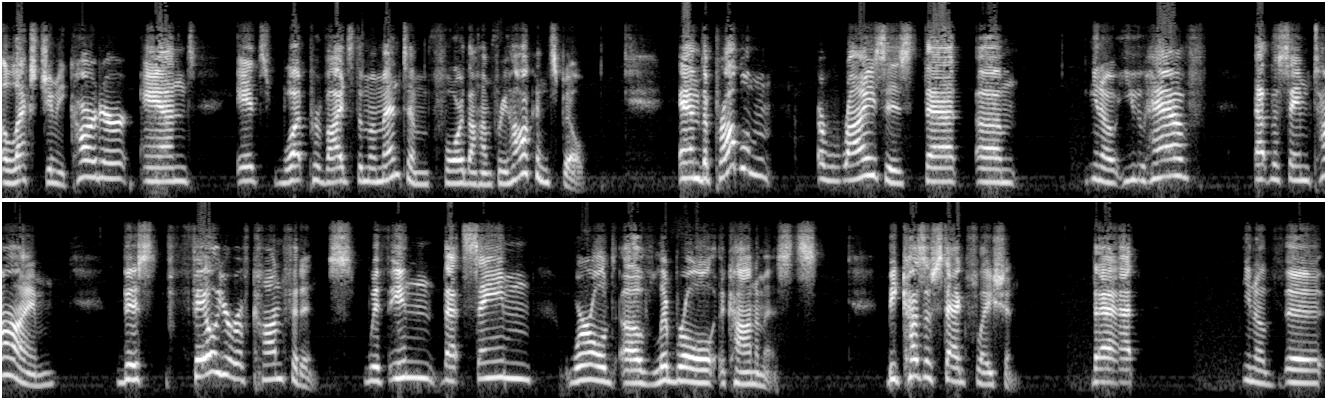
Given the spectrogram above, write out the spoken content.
elects Jimmy Carter, and it's what provides the momentum for the Humphrey Hawkins bill. And the problem arises that um, you know you have at the same time this failure of confidence within that same world of liberal economists because of stagflation that you know the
